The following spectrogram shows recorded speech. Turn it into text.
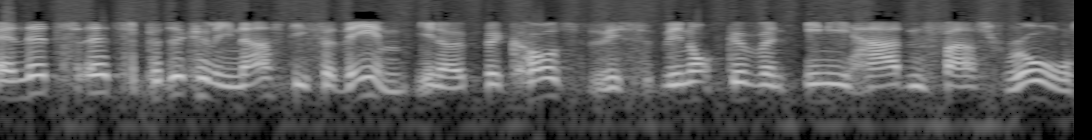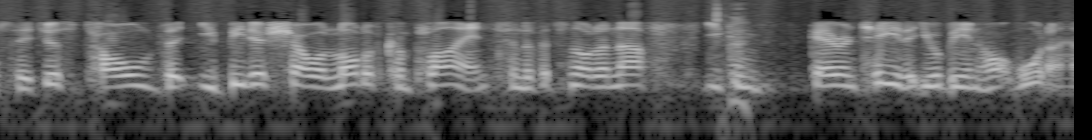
and that's that's particularly nasty for them, you know, because this, they're not given any hard and fast rules. They're just told that you better show a lot of compliance, and if it's not enough, you can guarantee that you'll be in hot water.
